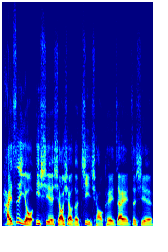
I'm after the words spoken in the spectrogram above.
还是有一些小小的技巧，可以在这些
